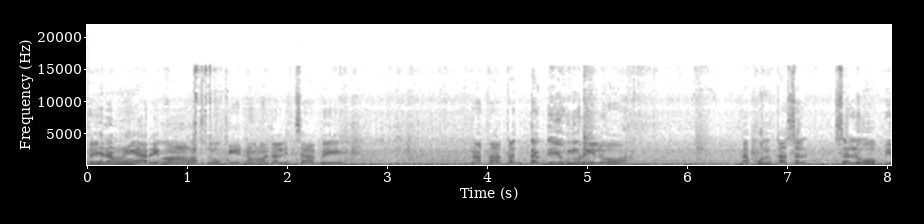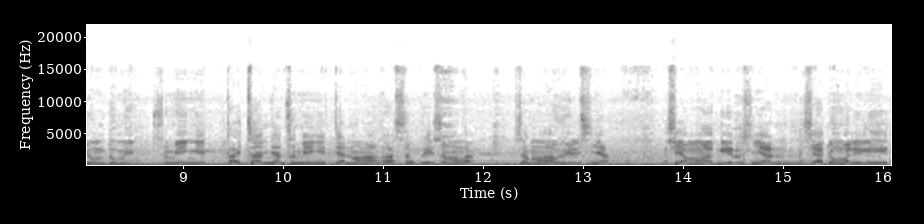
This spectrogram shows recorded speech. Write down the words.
So yan ang nangyari mga kasuki. No? Madalit sabi, natatagtag yung relo, napunta sa, sa loob yung dumi. Sumingit. Kahit saan dyan sumingit dyan mga kasuki sa mga sa mga wheels niya. Kasi ang mga gears niyan masyadong maliliit.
